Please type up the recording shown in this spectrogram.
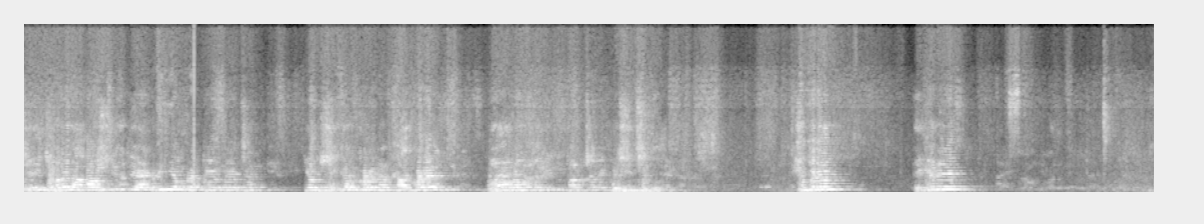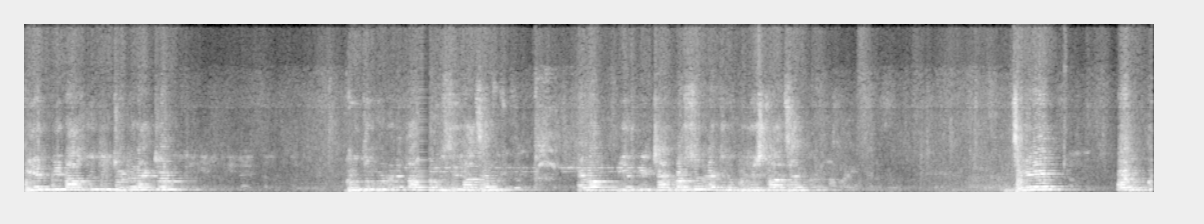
সেই ঝড়ের আবাস কিন্তু একদিনই পেয়ে কেউ স্বীকার করেন আর না করেন, ভয়াবহতা কিন্তু তার বেশি ছিল। সুতরাং এখানে বিএনপি রাজনৈতিক জোটের একজন গুরুত্বপূর্ণ নেতা উপস্থিত আছেন এবং বিএনপির চেয়ারপারসনের একজন উপদেষ্টা আছেন। যে ঐক্য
